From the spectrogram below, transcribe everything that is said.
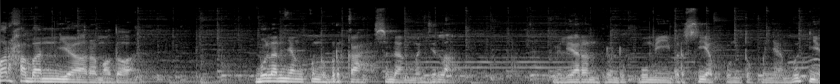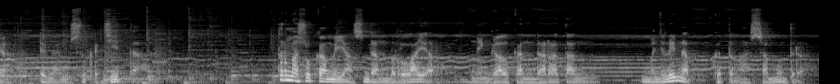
Marhaban ya Ramadan. Bulan yang penuh berkah sedang menjelang. Miliaran penduduk bumi bersiap untuk menyambutnya dengan sukacita. Termasuk kami yang sedang berlayar meninggalkan daratan menyelinap ke tengah samudra.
